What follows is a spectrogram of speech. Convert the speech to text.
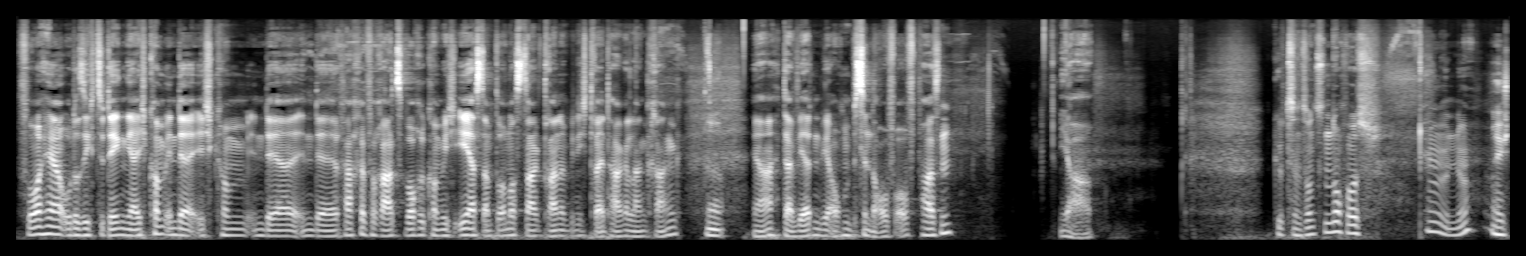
vorher oder sich zu denken, ja, ich komme in der, ich komme in der, in der Fachreferatswoche komme ich eh erst am Donnerstag dran und bin ich drei Tage lang krank. Ja. ja, da werden wir auch ein bisschen darauf aufpassen. Ja. Gibt es ansonsten noch was? Hm, ne? Ich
